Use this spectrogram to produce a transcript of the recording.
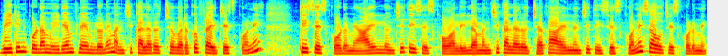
వీటిని కూడా మీడియం ఫ్లేమ్లోనే మంచి కలర్ వచ్చే వరకు ఫ్రై చేసుకొని తీసేసుకోవడమే. ఆయిల్ నుంచి తీసేసుకోవాలి. ఇలా మంచి కలర్ వచ్చాక ఆయిల్ నుంచి తీసేసుకొని సర్వ్ చేసుకోవడమే.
